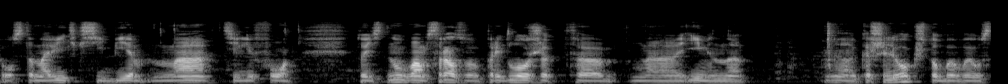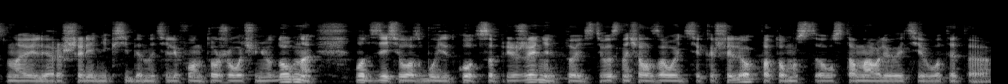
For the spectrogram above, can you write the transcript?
установить к себе на телефон. То есть, ну, вам сразу предложат э, именно Э, кошелек, чтобы вы установили расширение к себе на телефон, тоже очень удобно. Вот здесь у вас будет код сопряжения, то есть вы сначала заводите кошелек, потом устанавливаете вот это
